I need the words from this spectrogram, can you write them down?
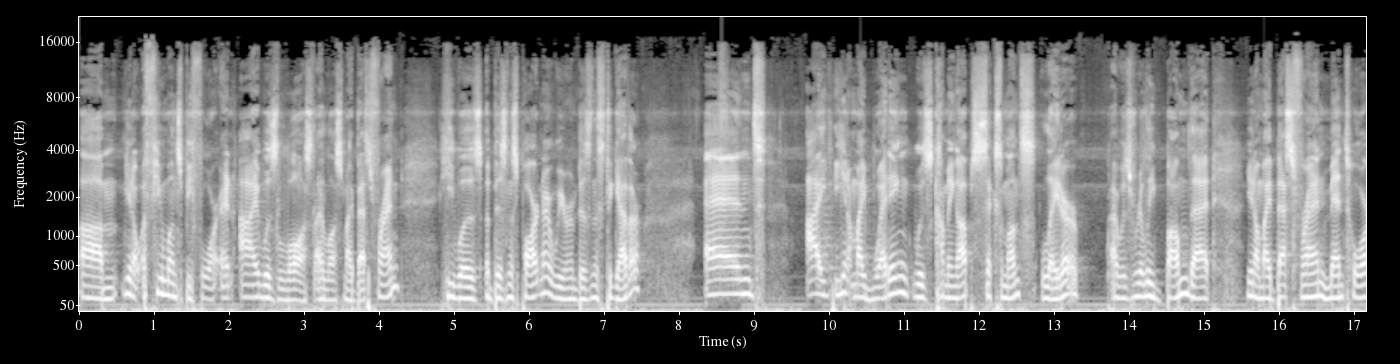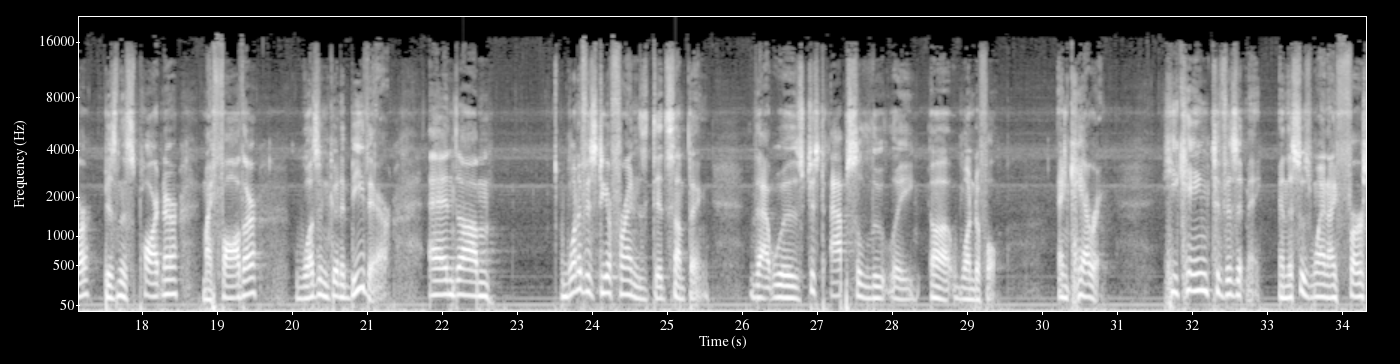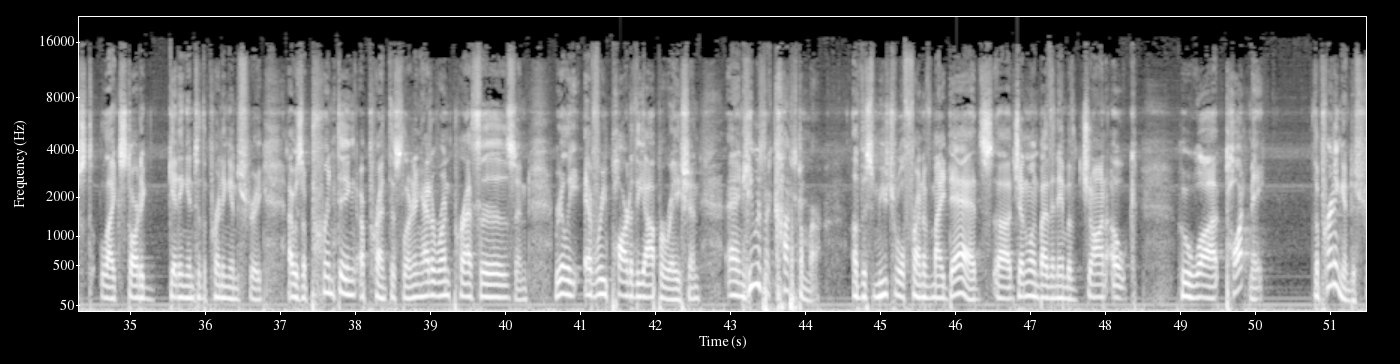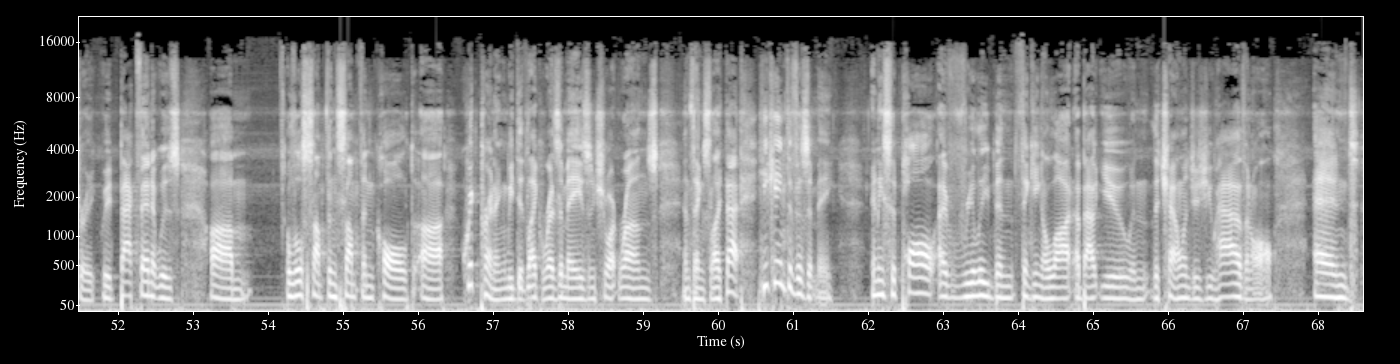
Um, you know, a few months before, and I was lost. I lost my best friend. He was a business partner. We were in business together. And I, you know, my wedding was coming up six months later. I was really bummed that, you know, my best friend, mentor, business partner, my father, wasn't going to be there. And um, one of his dear friends did something that was just absolutely uh, wonderful and caring. He came to visit me, and this was when I first like started getting into the printing industry. I was a printing apprentice, learning how to run presses and really every part of the operation. And he was a customer of this mutual friend of my dad's, uh, a gentleman by the name of John Oak, who uh, taught me the printing industry. We, back then, it was. Um, a little something something called uh, quick printing. We did like resumes and short runs and things like that. He came to visit me and he said, Paul, I've really been thinking a lot about you and the challenges you have and all. And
